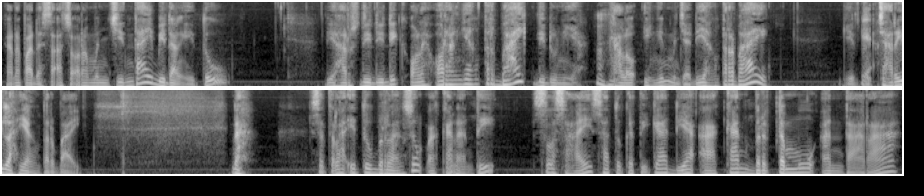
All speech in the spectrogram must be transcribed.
Karena pada saat seorang mencintai bidang itu, dia harus dididik oleh orang yang terbaik di dunia. Mm -hmm. Kalau ingin menjadi yang terbaik, gitu. Yeah. Carilah yang terbaik. Nah, setelah itu berlangsung maka nanti selesai satu ketika dia akan bertemu antara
